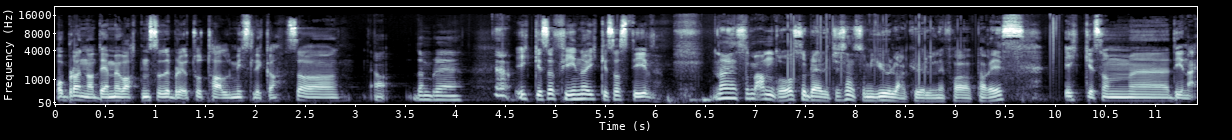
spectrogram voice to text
og blanda det med vann, så det ble jo totalt mislykka. Så ja, den ble Ja. ikke så fin og ikke så stiv. Nei, Som andre år så ble det ikke sånn som julekulene fra Paris. Ikke som eh, de, nei.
